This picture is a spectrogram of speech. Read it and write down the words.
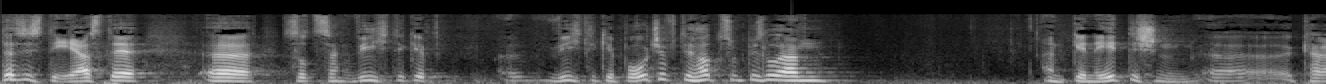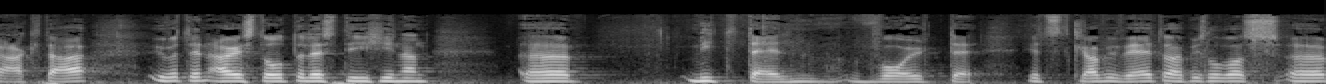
Das ist die erste äh, sozusagen wichtige wichtige Botschaft, die hat so ein bisschen einen, einen genetischen äh, Charakter über den Aristoteles, die ich Ihnen äh, mitteilen wollte. Jetzt glaube ich, werde ich da ein bisschen was, äh,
